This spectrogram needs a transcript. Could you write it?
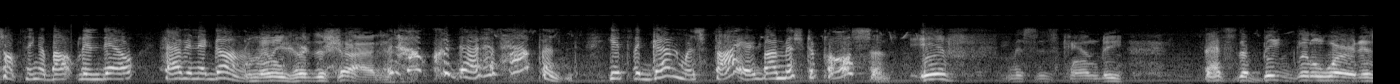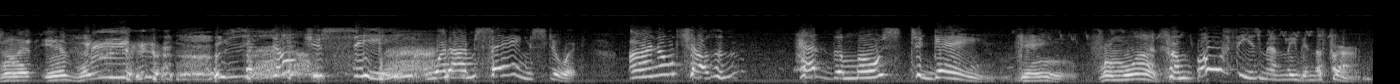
something about Lindell having a gun. And then he heard the shot. But how could that have happened if the gun was fired by Mr. Paulson? If, Mrs. Canby, that's the big little word, isn't it? If. But don't you see what I'm saying, Stuart? Arnold Shelton had the most to gain. Gain? From what? From both these men leaving the firm.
